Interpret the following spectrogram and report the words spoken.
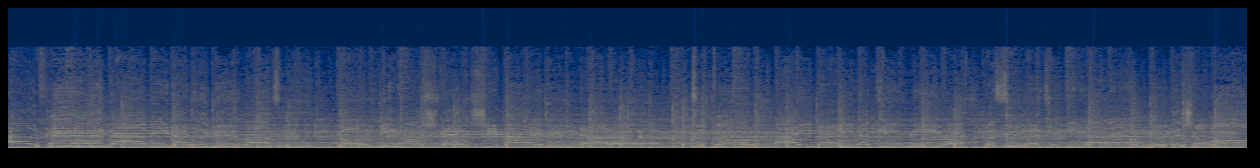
溢れる涙拭わずずいられるでしょう。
